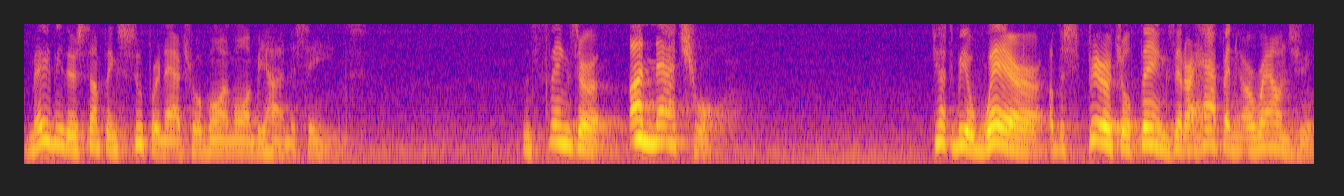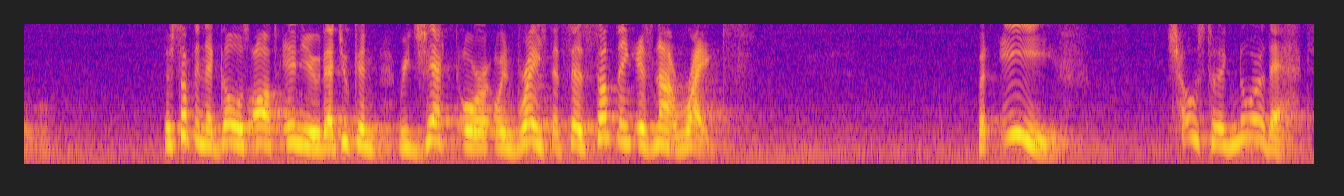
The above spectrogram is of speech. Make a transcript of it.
maybe there's something supernatural going on behind the scenes. When things are unnatural, you have to be aware of the spiritual things that are happening around you. There's something that goes off in you that you can reject or, or embrace that says something is not right. But Eve chose to ignore that.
